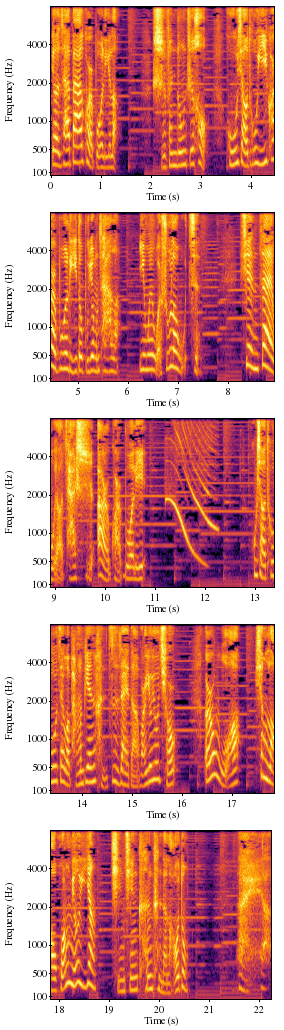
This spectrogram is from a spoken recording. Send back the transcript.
要擦八块玻璃了。十分钟之后，胡小图一块玻璃都不用擦了，因为我输了五次。现在我要擦十二块玻璃。胡小图在我旁边很自在地玩悠悠球，而我像老黄牛一样勤勤恳恳地劳动。哎呀，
